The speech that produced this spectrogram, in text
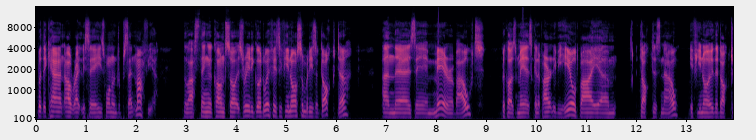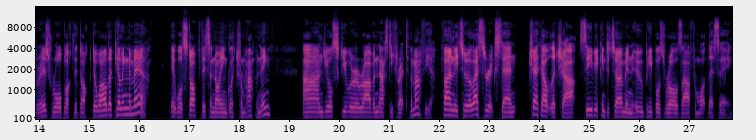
but they can't outrightly say he's 100% mafia. The last thing a consort is really good with is if you know somebody's a doctor, and there's a mayor about, because mayors can apparently be healed by um, doctors now. If you know who the doctor is, roadblock the doctor while they're killing the mayor. It will stop this annoying glitch from happening, and you'll skewer a rather nasty threat to the Mafia. Finally, to a lesser extent, check out the chat, see if you can determine who people's roles are from what they're saying.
